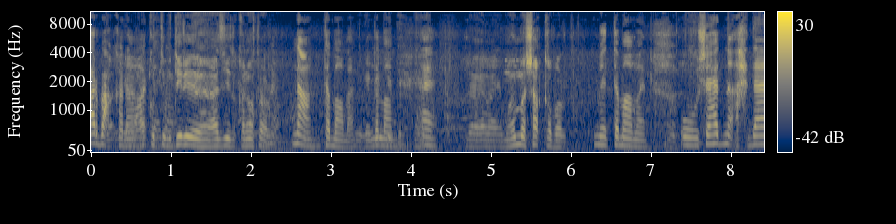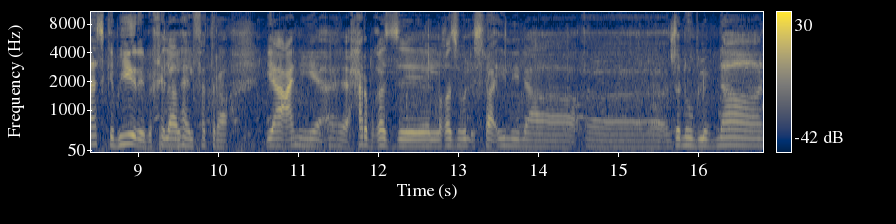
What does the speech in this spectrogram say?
أربع يعني قنوات كنت بتديري هذه القنوات الأربعة نعم تماما تماما. آه. لا، مهمة شاقة برضه تماما وشاهدنا أحداث كبيرة بخلال هاي الفترة يعني آه، حرب غزة الغزو الإسرائيلي لجنوب لبنان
